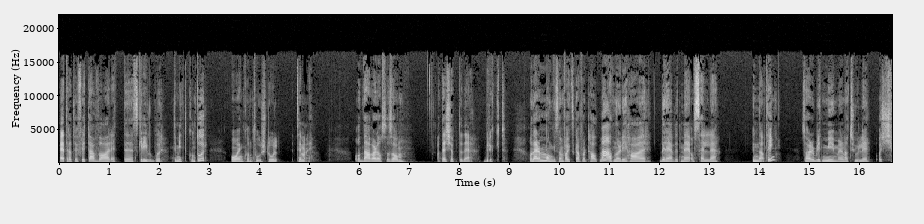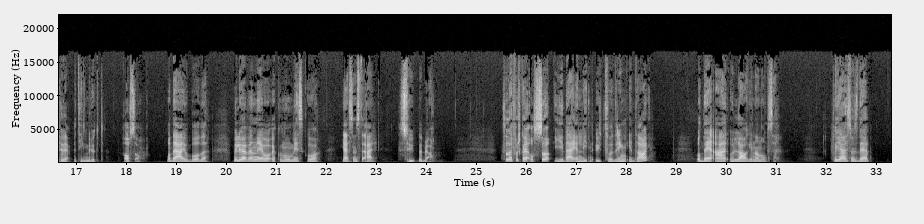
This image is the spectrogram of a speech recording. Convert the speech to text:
Etter at vi flytta, var et eh, skrivebord til mitt kontor og en kontorstol til meg. Og da var det også sånn at jeg kjøpte det brukt. Og det er det mange som faktisk har fortalt meg, at når de har drevet med å selge unna ting, så har det blitt mye mer naturlig å kjøpe ting brukt også. Og det er jo både miljøvennlig og økonomisk, og jeg syns det er superbra. Så derfor skal jeg også gi deg en liten utfordring i dag, og det er å lage en annonse. For jeg syns det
